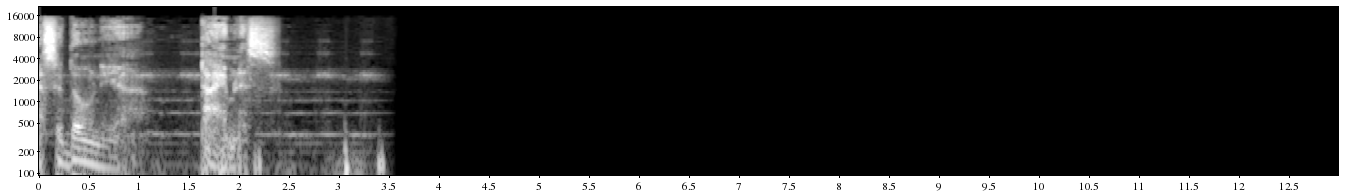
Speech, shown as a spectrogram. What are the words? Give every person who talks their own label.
Speaker 1: Macedonia, timeless.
